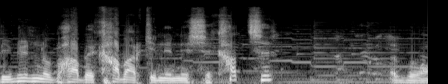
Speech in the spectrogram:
বিভিন্ন ভাবে খাবার কিনে নিয়ে খাচ্ছে এবং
